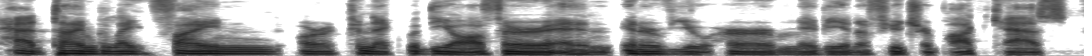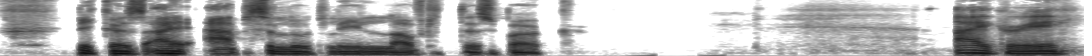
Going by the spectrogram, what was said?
had time to like find or connect with the author and interview her maybe in a future podcast because I absolutely loved this book. I agree.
